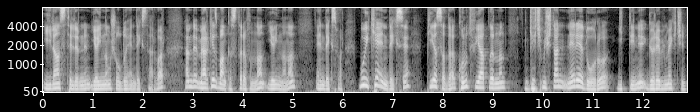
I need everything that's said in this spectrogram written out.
ilan sitelerinin yayınlamış olduğu endeksler var. Hem de Merkez Bankası tarafından yayınlanan endeks var. Bu iki endeksi piyasada konut fiyatlarının geçmişten nereye doğru gittiğini görebilmek için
